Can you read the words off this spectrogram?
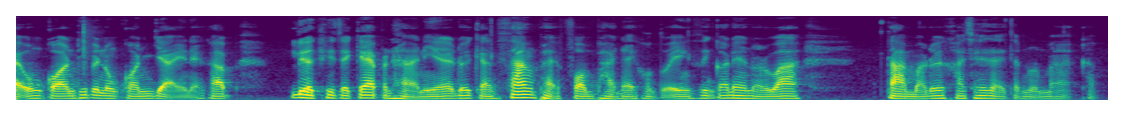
าย ๆ องค์กรที่เป็นองค์กรใหญ่นะครับเลือกที่จะแก้ปัญหานี้ด้วยการสร้างแพลตฟอร์มภายในของตัวเอง ซึ่งก็แน่นอนว่าตามมาด้วยค่าใช้จ่ายจำนวนมากครับ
